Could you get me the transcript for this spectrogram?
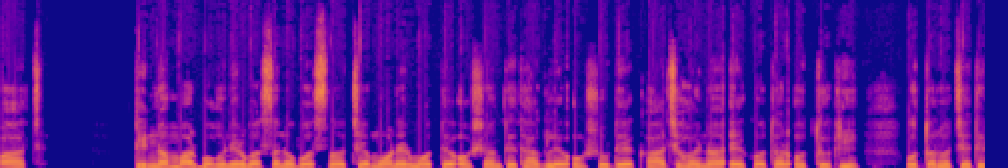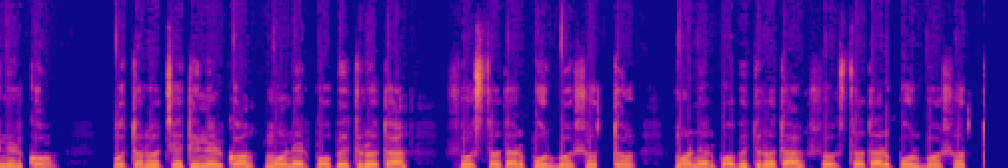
পাঁচ। তিন নম্বর বহুনির্বাচনী প্রশ্ন হচ্ছে, মনের মধ্যে অশান্তি থাকলে ওষুধে কাজ হয় না এই কথার অর্থ কি? উত্তর হচ্ছে তিনের ক। উত্তর হচ্ছে তিনের ক, মনের পবিত্রতা, সুস্থতার পূর্ব সত্য। মনের পবিত্রতা, সুস্থতার পূর্ব সত্য।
